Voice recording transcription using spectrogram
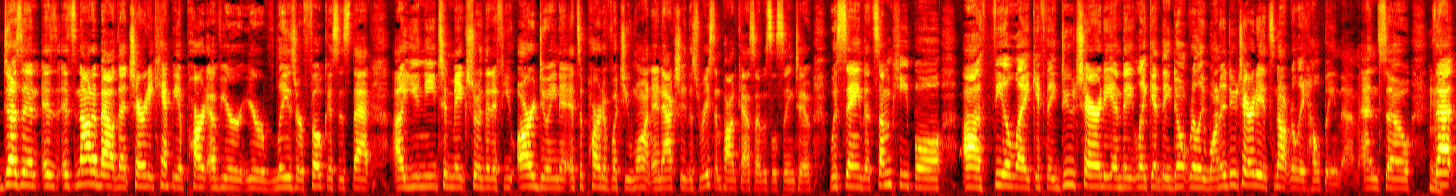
doesn't is it's not about that charity can't be a part of your your laser focus. It's that uh, you need to make sure that if you are doing it it's a part of what you want. And actually this recent podcast i was listening to was saying that some people uh, feel like if they do charity and they like it they don't really want to do charity it's not really helping them. And so that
